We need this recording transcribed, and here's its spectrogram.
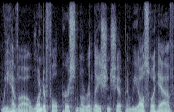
we have a wonderful personal relationship, and we also have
